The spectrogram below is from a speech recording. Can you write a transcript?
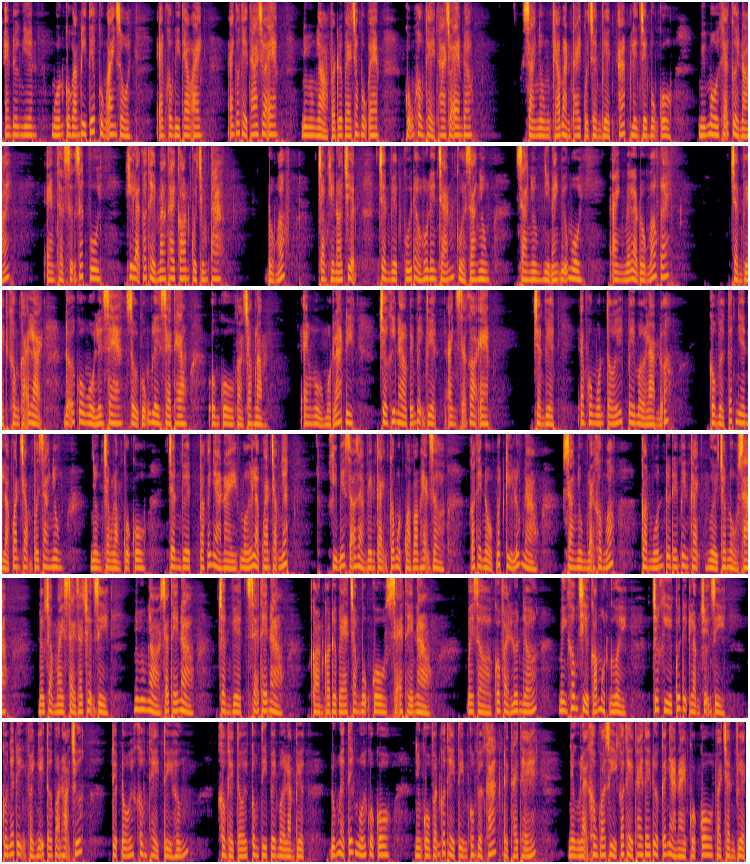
Em đương nhiên Muốn cố gắng đi tiếp cùng anh rồi. Em không đi theo anh. Anh có thể tha cho em Nhung Nhung nhỏ và đứa bé trong bụng em Cũng không thể tha cho em đâu. Giang Nhung kéo bàn tay của Trần Việt Áp lên trên bụng cô, Mím môi khẽ cười nói, Em thật sự rất vui khi lại có thể mang thai con của chúng ta. Đồ ngốc. Trong khi nói chuyện, Trần Việt cúi đầu hôn lên trán của Giang Nhung. Giang Nhung nhìn anh bĩu môi. Anh mới là đồ ngốc đấy. Trần Việt không cãi lại, đỡ cô ngồi lên xe rồi cũng lên xe theo, ôm cô vào trong lòng. Em ngủ một lát đi, chờ khi nào đến bệnh viện, anh sẽ gọi em. Trần Việt, em không muốn tới PM làm nữa. Công việc tất nhiên là quan trọng với Giang Nhung nhưng trong lòng của cô, Trần Việt và cái nhà này mới là quan trọng nhất. Khi biết rõ ràng bên cạnh có một quả bom hẹn giờ, có thể nổ bất kỳ lúc nào, Giang Nhung lại không ngốc, còn muốn đưa đến bên cạnh người cho nổ sao? Nếu chẳng may xảy ra chuyện gì, Nhung Nhung nhỏ sẽ thế nào? Trần Việt sẽ thế nào? Còn có đứa bé trong bụng cô sẽ thế nào? Bây giờ cô phải luôn nhớ, mình không chỉ có một người. Trước khi quyết định làm chuyện gì, cô nhất định phải nghĩ tới bọn họ trước tuyệt đối không thể tùy hứng. Không thể tới công ty PM làm việc, đúng là tiếc nuối của cô, nhưng cô vẫn có thể tìm công việc khác để thay thế. Nhưng lại không có gì có thể thay thế được cái nhà này của cô và Trần Việt.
